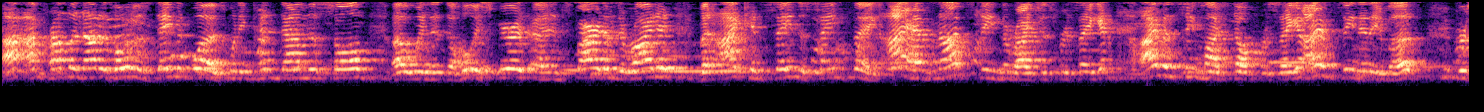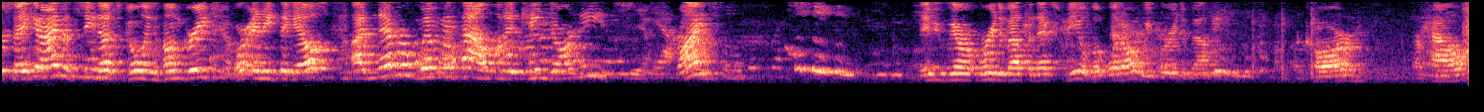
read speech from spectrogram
I, am probably not as old as David was when he penned down this psalm, uh, when the Holy Spirit uh, inspired him to write it, but I can say the the same thing. I have not seen the righteous forsaken. I haven't seen myself forsaken. I haven't seen any of us forsaken. I haven't seen us going hungry or anything else. I've never went without when it came to our needs. Right? Maybe we aren't worried about the next meal, but what are we worried about? Our car, our house.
